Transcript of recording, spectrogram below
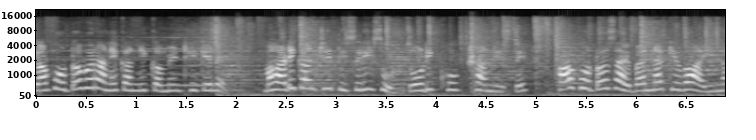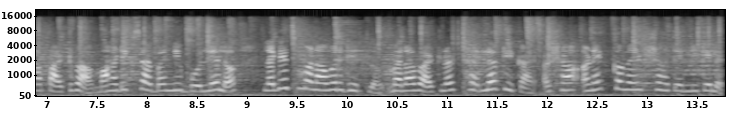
या फोटोवर अनेकांनी कमेंटही केलंय. महाडिकांची तिसरी सूट जोडी खूप छान दिसते. हा फोटो साहेबांना किंवा आईंना पाठवा महाडिक साहेबांनी बोललेलं लगेच मनावर घेतलं. मला वाटलं ठरलं की काय अशा अनेक कमेंट्स चाहत्यांनी केले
